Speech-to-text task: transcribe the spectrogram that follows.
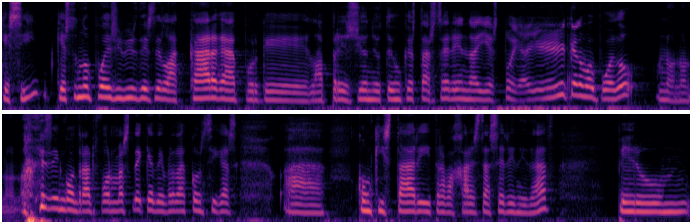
que sí, que esto no puedes vivir desde la carga porque la presión, yo tengo que estar serena y estoy ahí, que no me puedo. No, no, no, no. Es encontrar formas de que de verdad consigas uh, conquistar y trabajar esta serenidad. Pero um,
